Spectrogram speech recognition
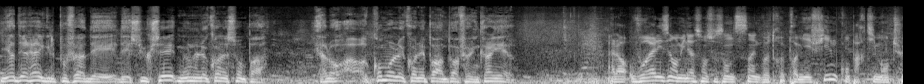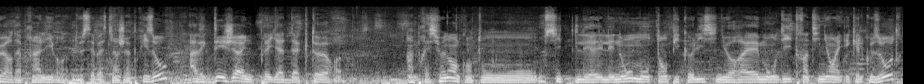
il y a des règles pour faire des, des succès, mais nous ne les connaissons pas. Et alors, ah, comment on ne les connaît pas On peut faire une carrière. Alors, vous réalisez en 1965 votre premier film, Compartiment tueur, d'après un livre de Sébastien Japrisot, avec déjà une pléiade d'acteurs impressionnants quand on cite les, noms Montand, Piccoli, Signoret, Mondi, Trintignant et, quelques autres.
